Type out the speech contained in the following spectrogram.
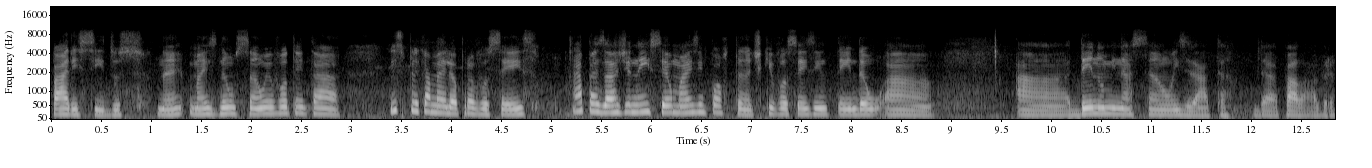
parecidos, né? mas não são. Eu vou tentar explicar melhor para vocês apesar de nem ser o mais importante, que vocês entendam a, a denominação exata da palavra.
